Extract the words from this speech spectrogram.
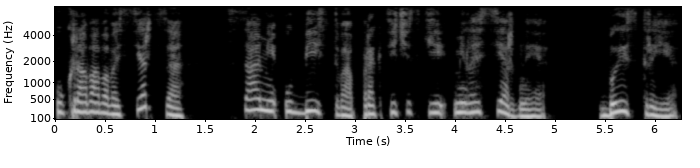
У кровавого сердца сами убийства практически милосердные быстрые.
